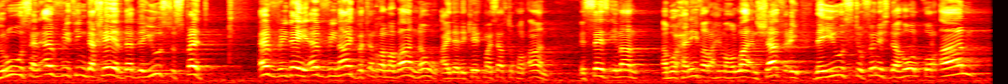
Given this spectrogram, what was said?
durus and everything, the khair that they used to spread. every day, every night, but in Ramadan, no, I dedicate myself to Quran. It says Imam Abu Hanifa rahimahullah and Shafi'i, they used to finish the whole Quran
